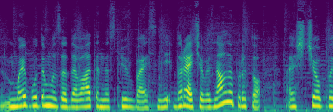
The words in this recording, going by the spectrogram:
ми будемо задавати на співбесіді. До речі, ви знали про те, що питання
